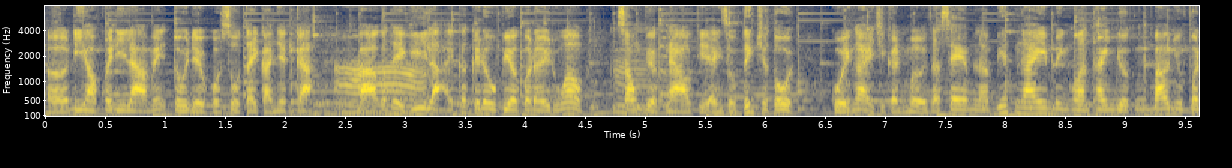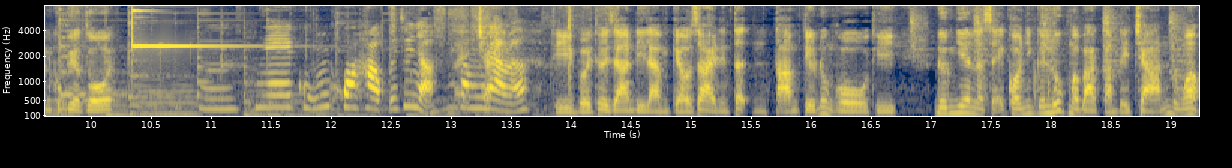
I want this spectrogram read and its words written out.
ờ, đi học hay đi làm ấy tôi đều có sổ tay cá nhân cả. À. Bà có thể ghi lại các cái đầu việc vào đây đúng không? Ừ. Xong việc nào thì đánh dấu tích cho tôi. Cuối ngày chỉ cần mở ra xem là biết ngay mình hoàn thành được bao nhiêu phần công việc rồi. Ừ, Nghe cũng khoa học đấy chứ nhở Xong như nào nữa Thì với thời gian đi làm kéo dài đến tận 8 tiếng đồng hồ thì đương nhiên là sẽ có những cái lúc mà bà cảm thấy chán đúng không?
